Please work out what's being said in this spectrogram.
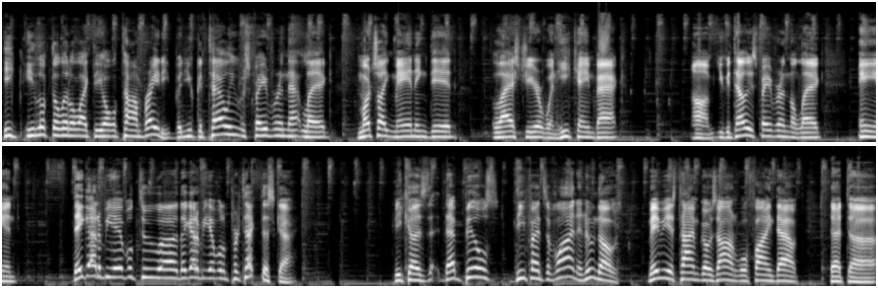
he, he looked a little like the old Tom Brady. But you could tell he was favoring that leg, much like Manning did last year when he came back. Um, you could tell he was favoring the leg. And they got to be able to uh, they got to be able to protect this guy. Because that Bills defensive line, and who knows, maybe as time goes on, we'll find out that uh,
